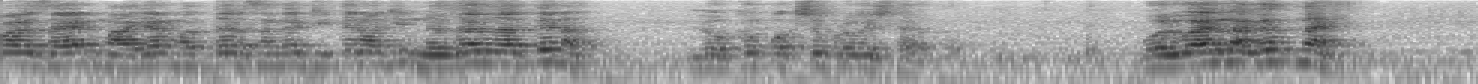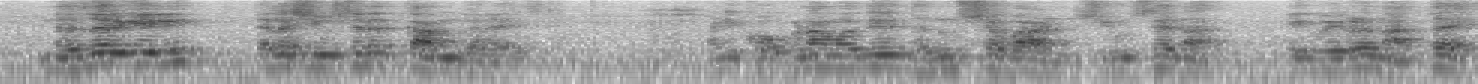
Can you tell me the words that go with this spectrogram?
साहेब माझ्या मतदारसंघात जिथे माझी नजर जाते ना लोक पक्ष प्रवेश करतात. बोलवायला लागत नाही. नजर गेली त्याला शिवसेनेत काम करायचं आणि कोकणामध्ये धनुष्यबाण शिवसेना एक वेगळं नातं आहे.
